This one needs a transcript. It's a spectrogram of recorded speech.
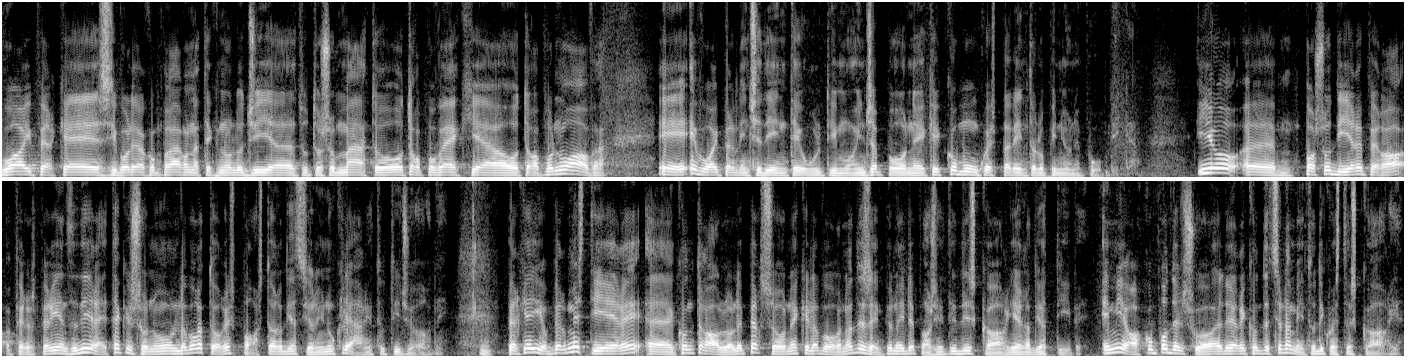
vuoi perché si voleva comprare una tecnologia tutto sommato o troppo vecchia o troppo nuova e, e vuoi per l'incidente ultimo in Giappone che comunque spaventa l'opinione pubblica. Io eh, posso dire però, per esperienza diretta, che sono un lavoratore esposto a radiazioni nucleari tutti i giorni, mm. perché io per mestiere eh, controllo le persone che lavorano ad esempio nei depositi di scorie radioattive e mi occupo del, suo, del ricondizionamento di queste scorie.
